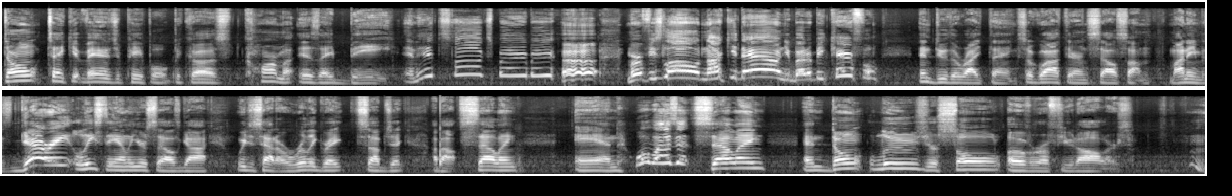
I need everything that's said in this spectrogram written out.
don't take advantage of people because karma is a bee and it sucks, baby. Murphy's Law knock you down. You better be careful and do the right thing. So go out there and sell something. My name is Gary Lee Stanley, your sales guy. We just had a really great subject about selling and what was it? Selling and don't lose your soul over a few dollars. Hmm.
